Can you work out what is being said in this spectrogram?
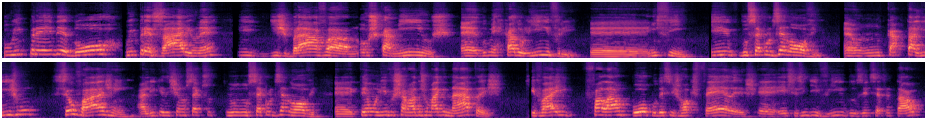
do empreendedor, o empresário, né? Que desbrava novos caminhos, é, do mercado livre, é, enfim, e do século XIX. é um capitalismo selvagem ali que existia no século, no, século XIX. É, tem um livro chamado Os Magnatas, que vai falar um pouco desses Rockefellers, é, esses indivíduos, etc e tal,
